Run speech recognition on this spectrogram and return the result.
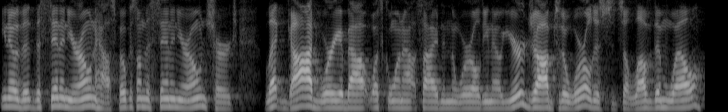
you know, the, the sin in your own house. Focus on the sin in your own church. Let God worry about what's going outside in the world. You know, your job to the world is to love them well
